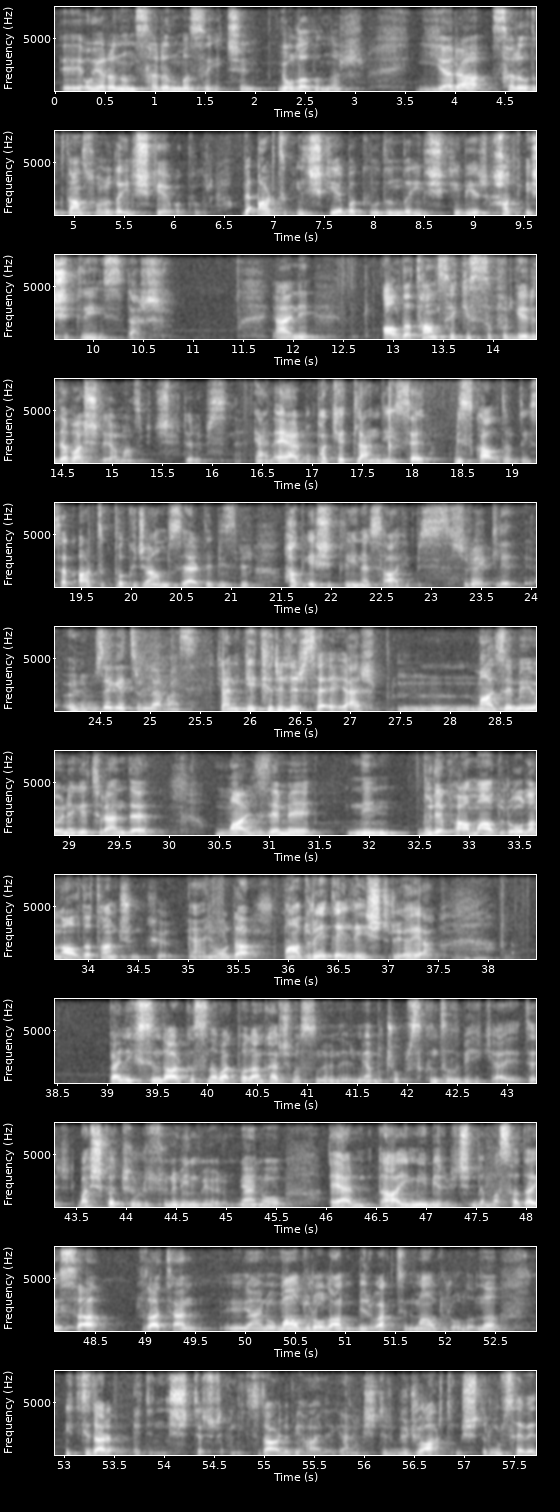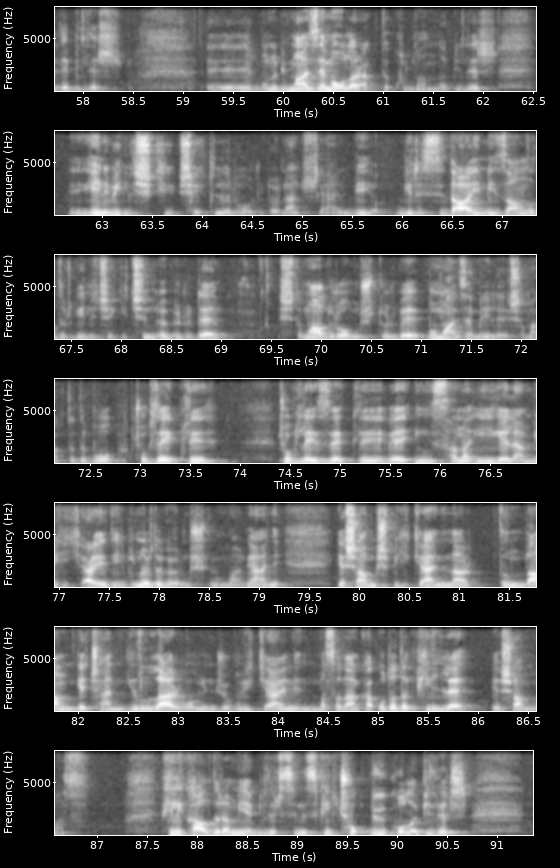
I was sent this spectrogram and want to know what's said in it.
e, o yaranın sarılması için yol alınır. Yara sarıldıktan sonra da ilişkiye bakılır. Ve artık ilişkiye bakıldığında ilişki bir hak eşitliği ister. Yani aldatan 8-0 geride başlayamaz bir çift terapisine. Yani eğer bu paketlendiyse, biz kaldırdıysak artık bakacağımız yerde biz bir hak eşitliğine sahibiz. Sürekli önümüze getirilemez. Yani getirilirse eğer hmm, malzemeyi öne getiren de malzemenin bu defa mağduru olan aldatan çünkü. Yani orada mağduriyet el değiştiriyor ya. Ben ikisinin de arkasına bakmadan kaçmasını öneririm. Yani bu çok sıkıntılı bir hikayedir. Başka türlüsünü bilmiyorum. Yani o eğer daimi bir biçimde masadaysa zaten e, yani o mağdur olan bir vaktin mağdur olanı iktidar edinmiştir. Yani iktidarlı bir hale gelmiştir. Gücü artmıştır. Bunu sevedebilir. Ee, bunu bir malzeme olarak da kullanılabilir. Ee, yeni bir ilişki şekline doğru döner. Yani bir birisi daimi zanlıdır gelecek için, öbürü de işte mağdur olmuştur ve bu malzemeyle yaşamaktadır. Bu çok zevkli, çok lezzetli ve insana iyi gelen bir hikaye değil. Bunları da görmüşlüğüm var. Yani yaşanmış bir hikayenin ardından geçen yıllar boyunca bu hikayenin masadan. O da fille yaşanmaz. Fili kaldıramayabilirsiniz. Fil çok büyük olabilir.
